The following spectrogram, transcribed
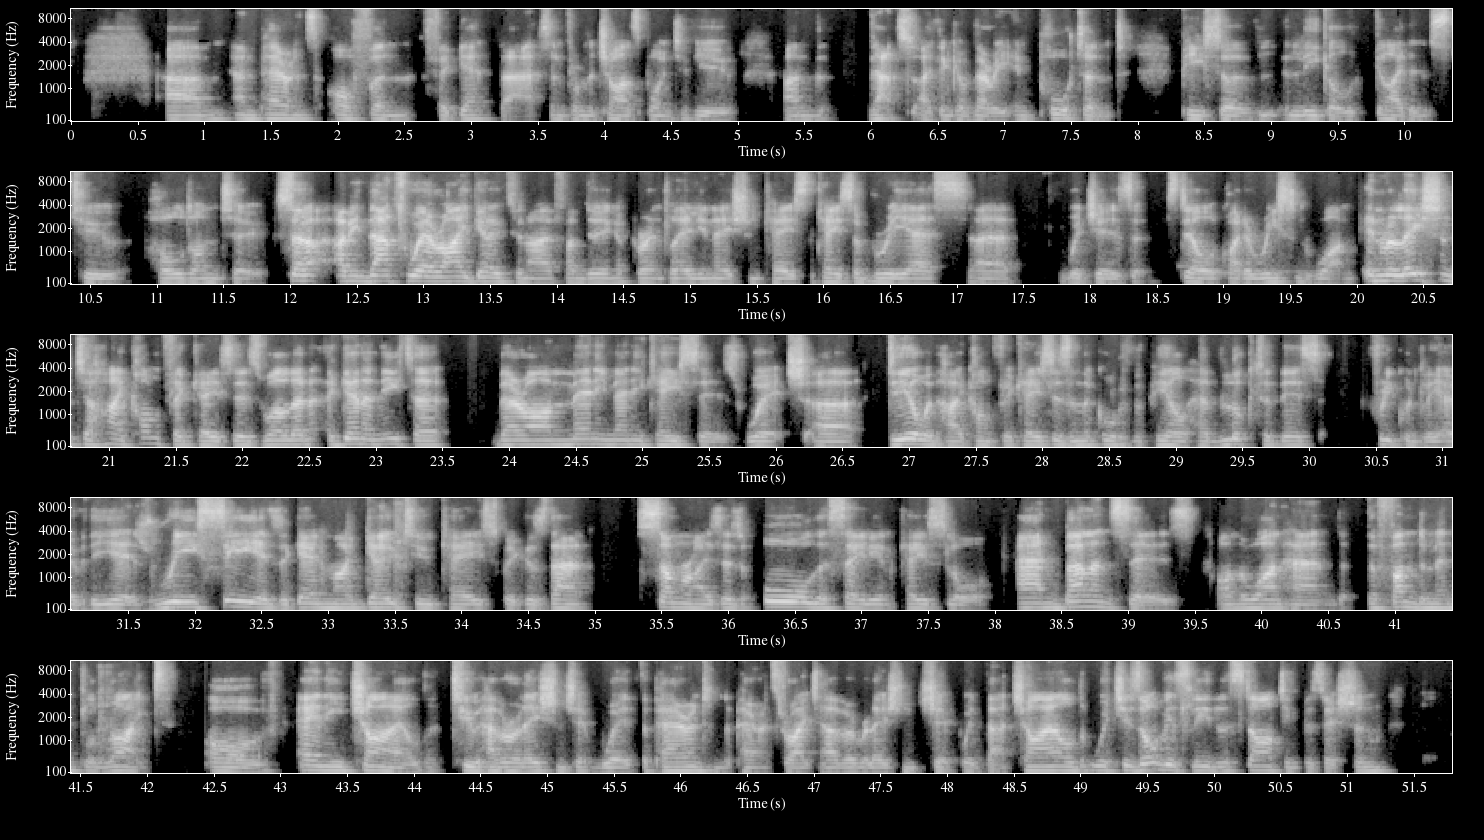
Um, and parents often forget that. And from the child's point of view, and that's, I think, a very important piece of legal guidance to hold on to. So, I mean, that's where I go to now if I'm doing a parental alienation case, the case of Re S, uh, which is still quite a recent one. In relation to high conflict cases, well, then again, Anita, there are many, many cases which uh, deal with high conflict cases, and the Court of Appeal have looked at this frequently over the years. Re C is again my go to case because that summarizes all the salient case law and balances, on the one hand, the fundamental right of any child to have a relationship with the parent and the parent's right to have a relationship with that child, which is obviously the starting position,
